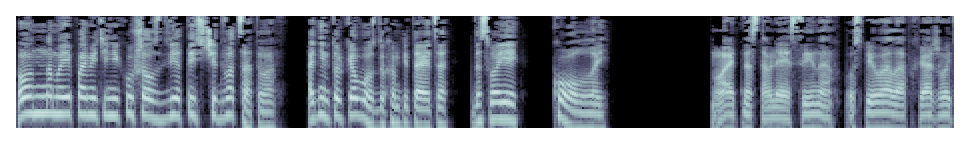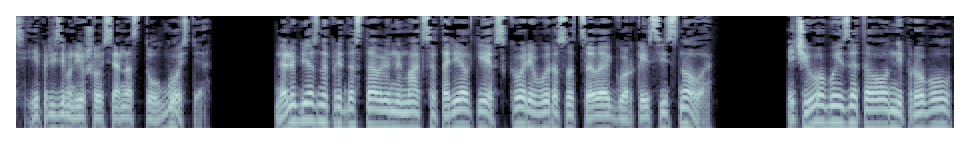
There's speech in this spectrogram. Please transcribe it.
«Он на моей памяти не кушал с 2020-го. Одним только воздухом питается, да своей коллой». Мать, наставляя сына, успевала обхаживать и приземлившегося на стул гостя. На любезно предоставленной Максу тарелке вскоре выросла целая горка из съестного. И чего бы из этого он не пробовал,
